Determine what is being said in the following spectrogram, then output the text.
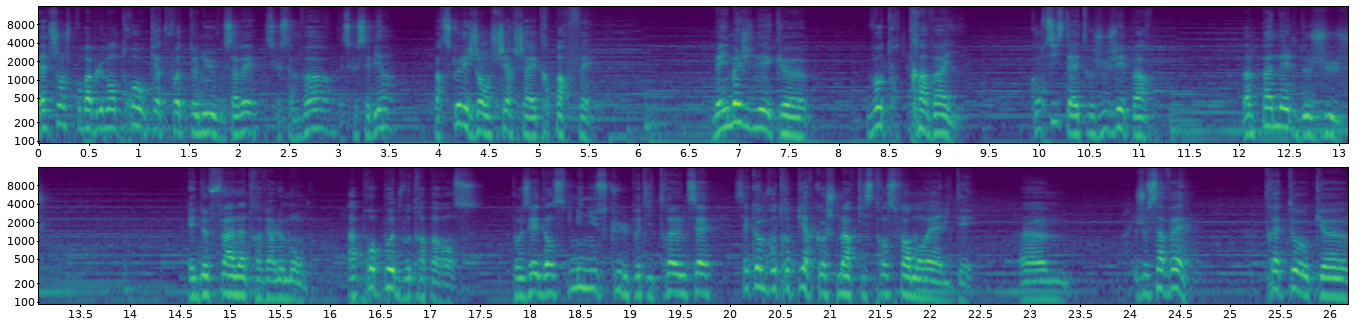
elle change probablement 3 ou 4 fois de tenue, vous savez. Est-ce que ça me va? Est-ce que c'est bien? Parce que les gens cherchent à être parfaits. Mais imaginez que votre travail consiste à être jugé par un panel de juges et de fans à travers le monde à propos de votre apparence. Posé dans ce minuscule petit c'est, c'est comme votre pire cauchemar qui se transforme en réalité. Euh, je savais très tôt que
